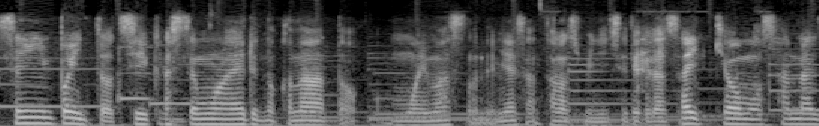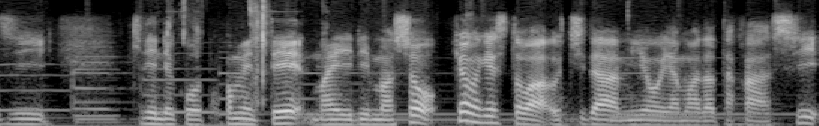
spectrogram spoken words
睡眠ポイントを追加してもらえるのかなと思いますので、皆さん楽しみにしててください。今日もサンラジ記念力を高めてまいりましょう。今日のゲストは内田美桜、山田高橋、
